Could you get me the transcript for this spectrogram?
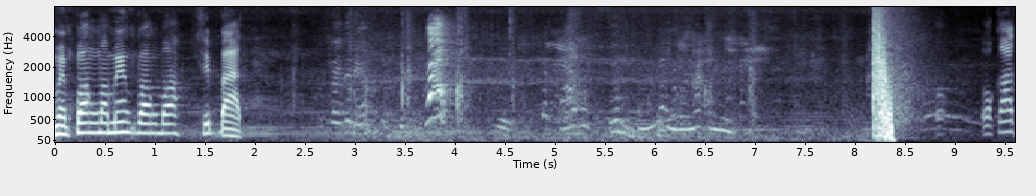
แมงปองมาแมงปองบ่สิบบาทไฟตัวเนี้ยโอกาส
